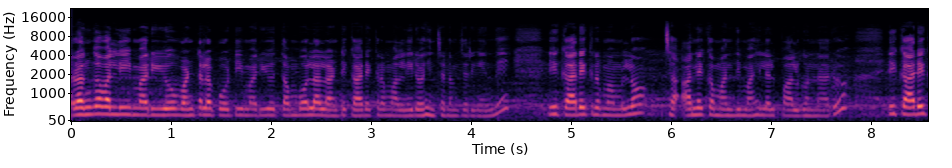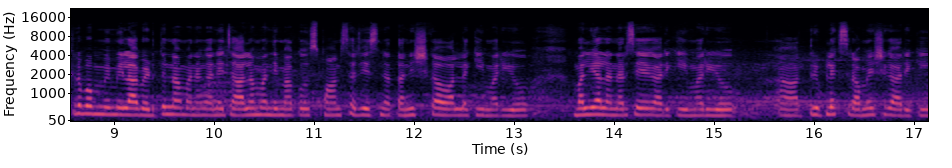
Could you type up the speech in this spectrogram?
రంగవల్లి మరియు వంటల పోటీ మరియు తంబోలా లాంటి కార్యక్రమాలు నిర్వహించడం జరిగింది. ఈ కార్యక్రమంలో చ- అనేక మంది మహిళలు పాల్గొన్నారు. ఈ కార్యక్రమం మేము ఇలా పెడుతున్నాం అనగానే చాలామంది మాకు స్పాన్సర్ చేసిన తనిష్క వాళ్ళకి మరియు మలయాళ నరసయ్య గారికి మరియు త్రిప్లెక్స్ రమేష్ గారికి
